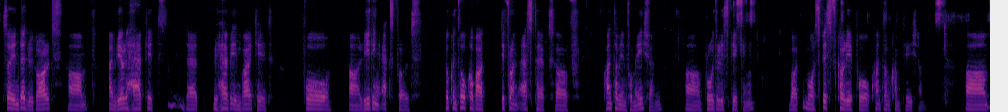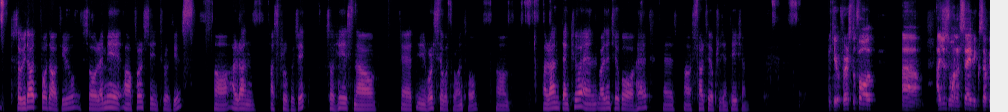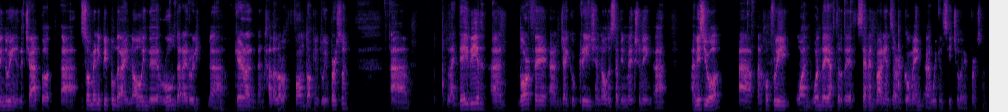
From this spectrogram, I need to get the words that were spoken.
So in that regard, um, I'm really happy that we have invited four uh, leading experts who can talk about different aspects of quantum information, uh, broadly speaking, but more specifically for quantum computation. Um, so without further ado, so let me uh, first introduce uh, Alan Aspuru-Guzik. So he is now at University of Toronto. Um, Alan, thank you. And why don't you go ahead and uh, start your presentation. Thank you. First of all, um, I just want to say, because I've been doing in the chat, but uh, so many people that I know in the room that I really uh, care and, and, had a lot of fun talking to in person, um, like David and Dorothy and Jacob Krish and others have been mentioning. Uh, I miss you all. Uh, and hopefully one, one day after the seven variants are coming, uh, we can see each other in person.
